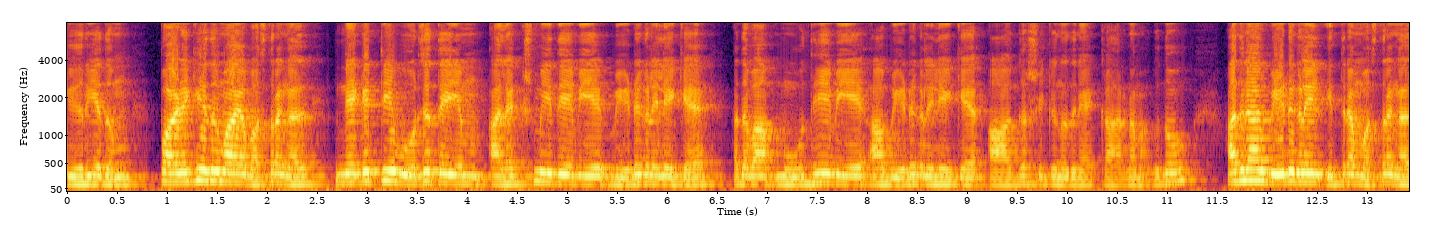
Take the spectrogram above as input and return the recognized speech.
കീറിയതും പഴകിയതുമായ വസ്ത്രങ്ങൾ നെഗറ്റീവ് ഊർജത്തെയും അലക്ഷ്മി ദേവിയെ വീടുകളിലേക്ക് അഥവാ മൂദേവിയെ ആ വീടുകളിലേക്ക് ആകർഷിക്കുന്നതിന് കാരണമാകുന്നു. അതിനാൽ വീടുകളിൽ ഇത്തരം വസ്ത്രങ്ങൾ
